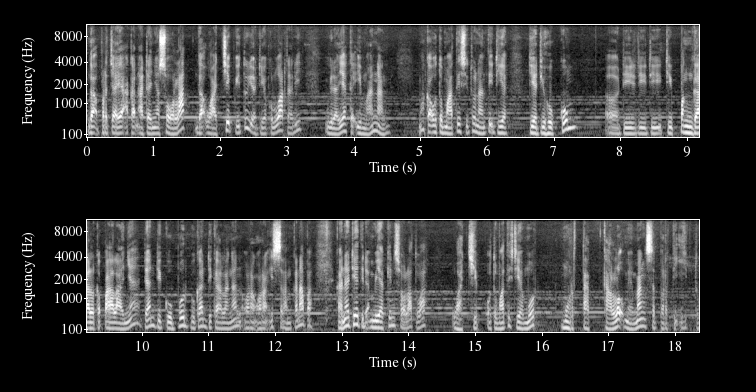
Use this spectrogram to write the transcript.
nggak percaya akan adanya sholat, nggak wajib itu ya dia keluar dari wilayah keimanan. Maka otomatis itu nanti dia dia dihukum, uh, di, di, di, dipenggal kepalanya dan dikubur bukan di kalangan orang-orang Islam. Kenapa? Karena dia tidak meyakini sholat wah, wajib. Otomatis dia mur, murtad. Kalau memang seperti itu.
